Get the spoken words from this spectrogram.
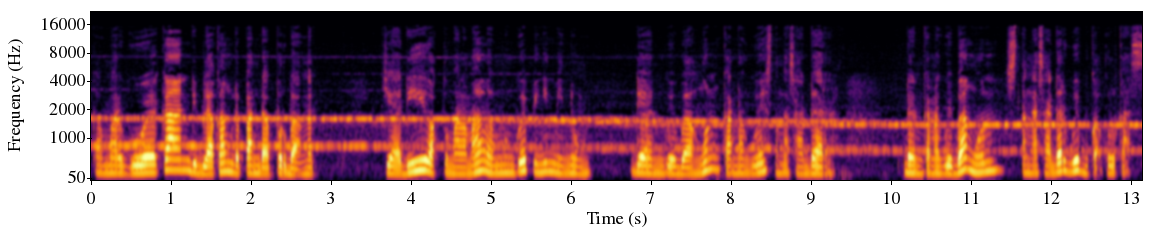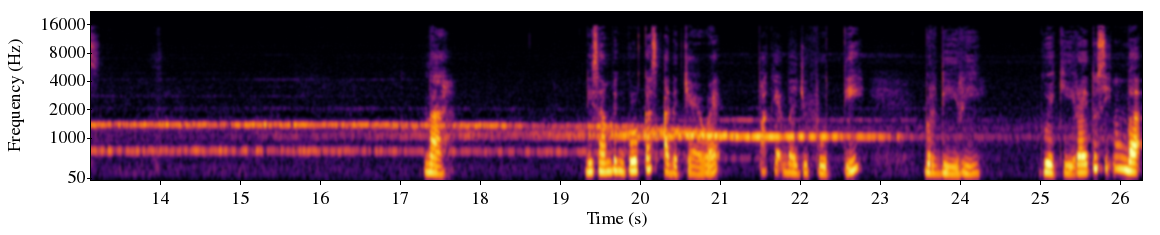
Kamar gue kan di belakang depan dapur banget. Jadi waktu malam-malam gue pingin minum dan gue bangun karena gue setengah sadar dan karena gue bangun setengah sadar gue buka kulkas nah di samping kulkas ada cewek pakai baju putih berdiri gue kira itu si mbak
